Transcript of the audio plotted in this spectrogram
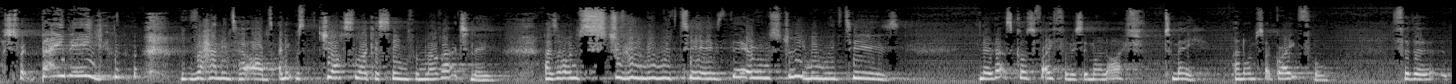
I just went, baby! ran into her arms. And it was just like a scene from Love Actually. As I'm streaming with tears, they're all streaming with tears. You know, that's God's faithfulness in my life to me. And I'm so grateful for the,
